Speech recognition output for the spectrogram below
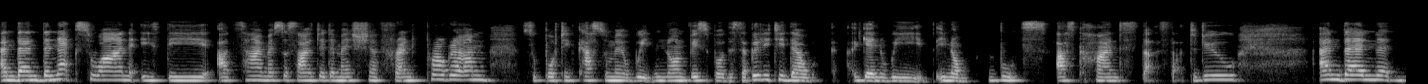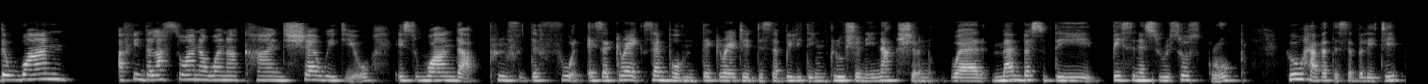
And then the next one is the Alzheimer's Society Dementia Friend Program, supporting customers with non-visible disability. That again, we, you know, Boots as kind start, start to do. And then the one I think the last one I want to kind of share with you is one that proved the full is a great example of integrated disability inclusion in action, where members of the business resource group who have a disability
